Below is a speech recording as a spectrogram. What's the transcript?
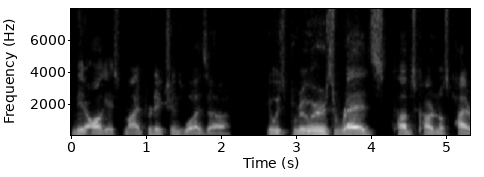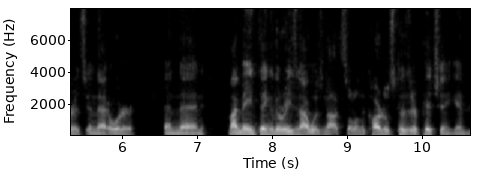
mid August. My predictions was uh it was Brewers, Reds, Cubs, Cardinals, Pirates in that order. And then my main thing, the reason I was not sold on the Cardinals because they're pitching. And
